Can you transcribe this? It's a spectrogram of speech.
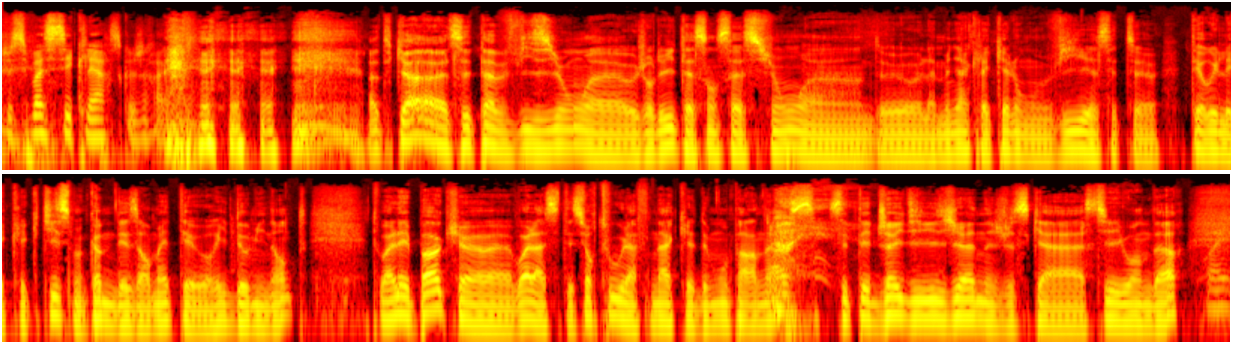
je sais pas si c'est clair ce que je raconte. en tout cas, c'est ta vision euh, aujourd'hui, ta sensation euh, de la manière avec laquelle on vit cette euh, théorie de l'éclectisme comme désormais théorie dominante. Toi, à l'époque, euh, voilà, c'était surtout la Fnac de Montparnasse, c'était Joy Division jusqu'à Stevie Wonder, Ouais.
